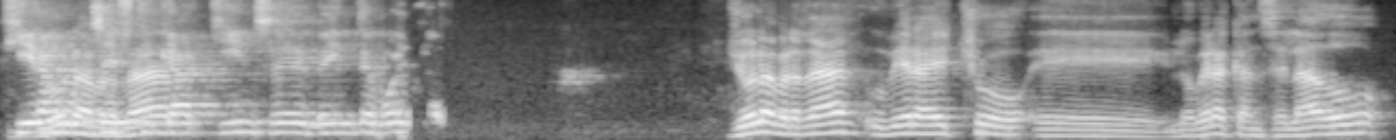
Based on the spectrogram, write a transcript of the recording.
giran un safety 15, 20 vueltas. Yo la verdad hubiera hecho, eh, lo hubiera cancelado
